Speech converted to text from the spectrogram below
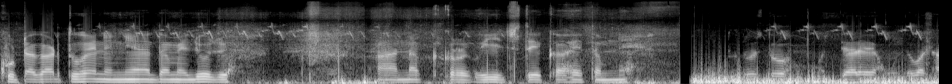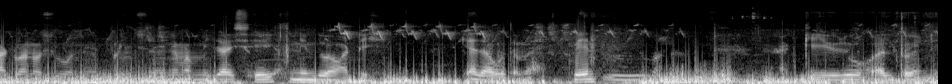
ખૂટા કાઢતું હોય ને ત્યાં તમે જોજો આ નકર વીજ દેખાય તમને. દોસ્તો, અત્યારે હું દવા છાંટવાનો છું અને પ્રિન્સ એની મમ્મી જાય છે નીંદવા માટે. ક્યાં જાઓ તમે? બેન? કીધું હાલ તો એને.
